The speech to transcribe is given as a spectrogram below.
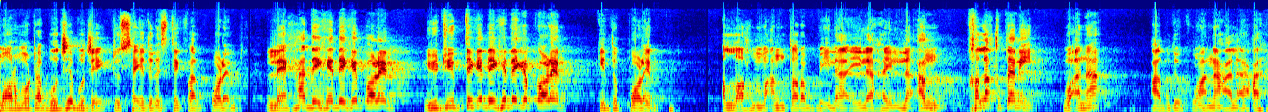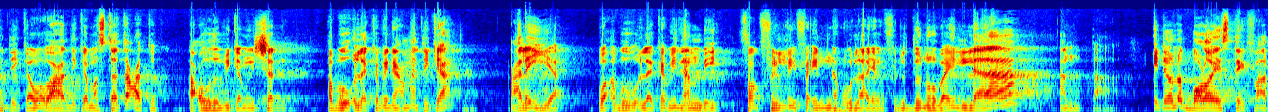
মর্মটা বুঝে বুঝে একটু সাইদুল ইস্তেকবার পড়েন। লেখা দেখে দেখে পড়েন, ইউটিউব থেকে দেখে দেখে পড়েন, কিন্তু পড়েন। আল্লাহুম্মা আনতা রাব্বি লা ইলাহা ইল্লা আন খালাকতানি, ওয়া আনা আবদুক আলা আহদিকা, ওয়া ওয়াদিকা মাস্তাতা'তু, আউযু বিকা মিন শাররি আবুউ লাকা আলাইয়া, ওয়া আবুউ লাকা বিযামবি ফাগফিরলি ফাইন্নাহু লা ইয়াগফিরুদ যুনুবা ইল্লা আনতা। এটা হলো বড় ইস্তেগফার।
